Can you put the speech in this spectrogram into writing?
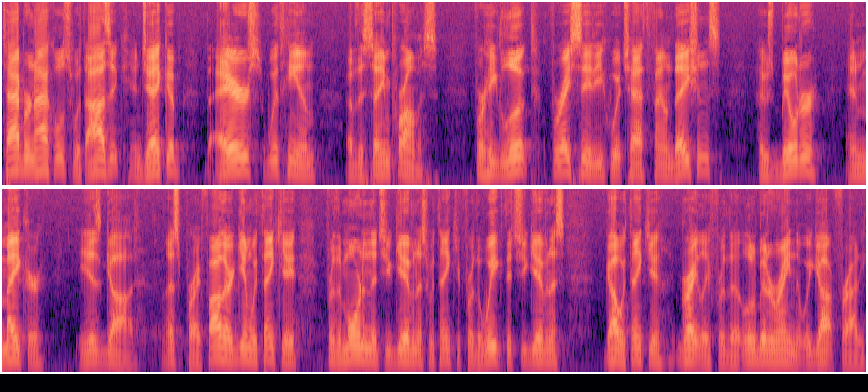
tabernacles with Isaac and Jacob, the heirs with him of the same promise. For he looked for a city which hath foundations, whose builder and maker is God. Let's pray. Father, again, we thank you for the morning that you've given us. We thank you for the week that you've given us. God, we thank you greatly for the little bit of rain that we got Friday.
